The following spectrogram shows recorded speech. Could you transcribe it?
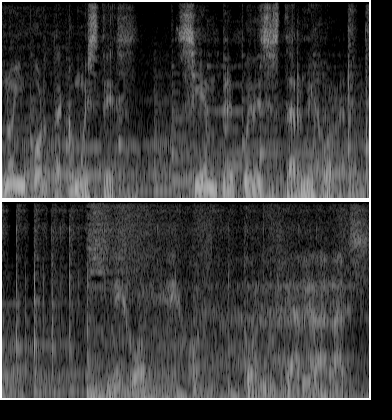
No importa cómo estés, siempre puedes estar mejor. Mejor, mejor. Con Reavivadas.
